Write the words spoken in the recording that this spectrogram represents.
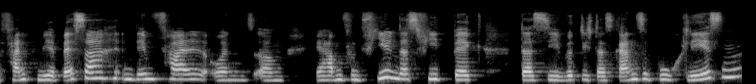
fanden wir besser in dem Fall und ähm, wir haben von vielen das Feedback, dass sie wirklich das ganze Buch lesen,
